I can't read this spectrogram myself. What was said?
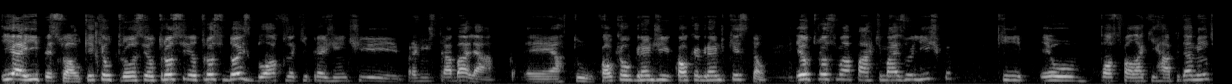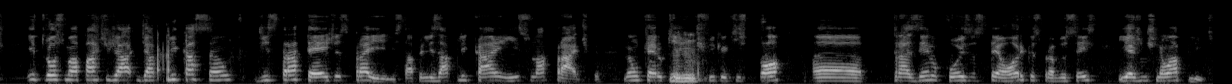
e aí, pessoal, o que, que eu trouxe? Eu trouxe, eu trouxe dois blocos aqui para gente, a gente trabalhar. É, Arthur, qual que, é o grande, qual que é a grande questão? Eu trouxe uma parte mais holística, que eu posso falar aqui rapidamente, e trouxe uma parte de, de aplicação de estratégias para eles, tá? Para eles aplicarem isso na prática. Não quero que uhum. a gente fique aqui só uh, trazendo coisas teóricas para vocês e a gente não aplique.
